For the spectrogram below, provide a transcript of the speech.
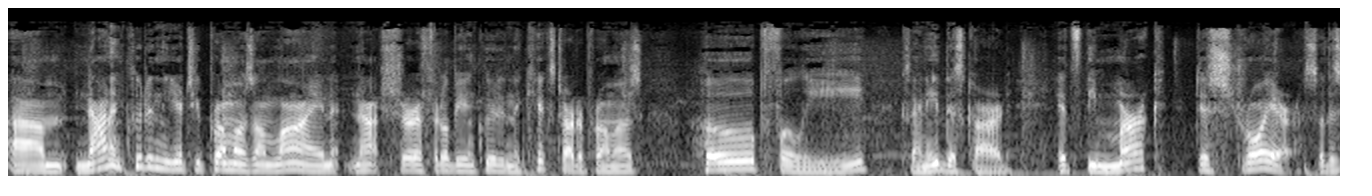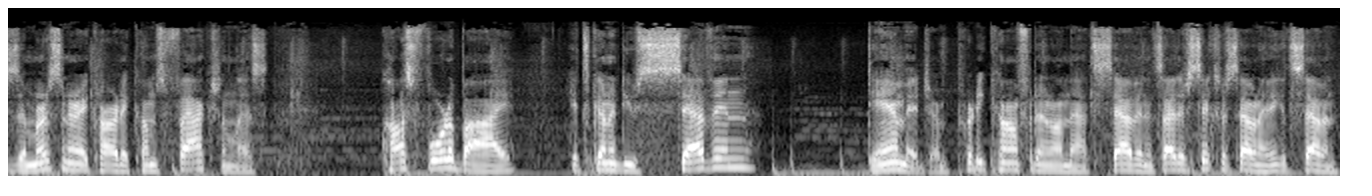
Um, not included in the year two promos online. Not sure if it'll be included in the Kickstarter promos. Hopefully, because I need this card. It's the Merc Destroyer. So this is a mercenary card. It comes factionless. Costs four to buy. It's going to do seven damage. I'm pretty confident on that. Seven. It's either six or seven. I think it's seven.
